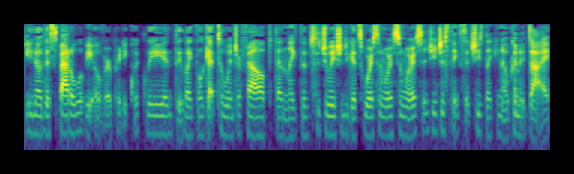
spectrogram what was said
you know this battle will be over pretty quickly, and they, like they'll get to Winterfell, but then like the situation gets worse and worse and worse, and she just thinks that she's like you know gonna die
